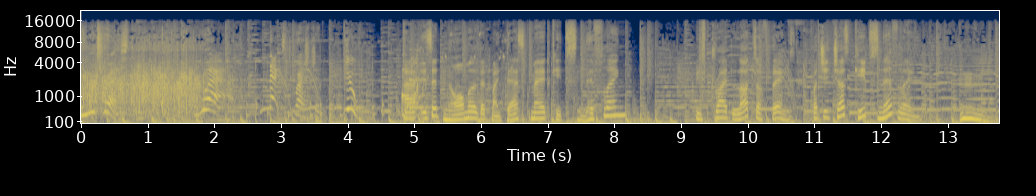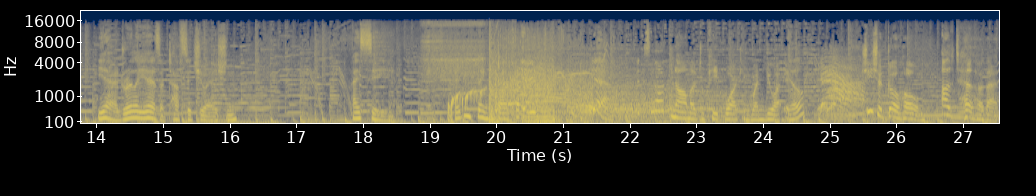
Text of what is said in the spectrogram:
Interesting. Well, next question. You. Uh, is it normal that my desk mate keeps sniffling? We've tried lots of things, but she just keeps sniffling. Hmm. Yeah, it really is a tough situation. I see. Didn't think about that. Yeah, it's not normal to keep working when you are ill. Yeah! She should go home. I'll tell her that.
